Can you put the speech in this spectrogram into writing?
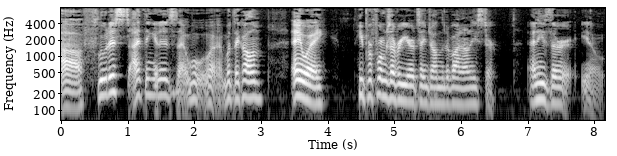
uh, flutist, I think it is that what they call him. Anyway, he performs every year at St. John the Divine on Easter, and he's their you know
